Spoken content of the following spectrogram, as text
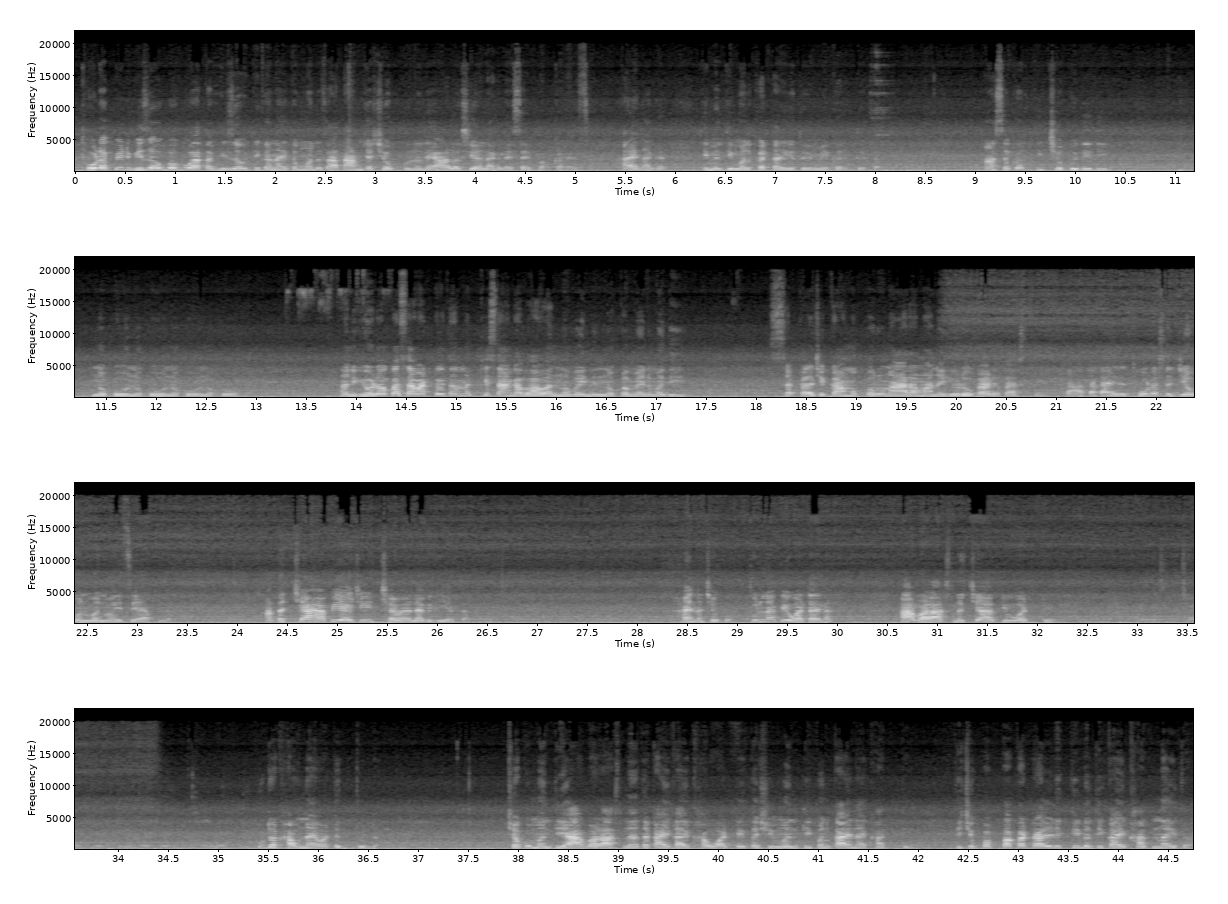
थोडं पीठ भिजव बघू आता भिजवते का नाही? तर मलाच आता आमच्या छकुलं लय आळस यायला लागलाय स्वयंपाक करायचा. आहे ना ग. ती म्हणते मला कटा येतोय मी करते तर. असं कर ती छकू दिदी. नको नको नको नको. आणि व्हिडिओ कसा वाटतोय तर नक्की सांगा भावांनो बहिणींनो कमेंटमध्ये सकाळचे कामं करून आरामाने हेडो काढत असते. तर आता काय थोडंसं जेवण बनवायचं आहे आपलं. आता चहा पियायची इच्छा व्हायला लागली आता. आहे ना चकू? तुला नाही पिऊ वाटायला? हा बाळा असलं चहा पिऊ वाटते कुठं खाऊ नाही वाटत तुला? छकू म्हणती हा बाळा असलं तर काय काय खाऊ वाटते तशी. म्हणती पण काय नाही खात ती. तिचे पप्पा कटाळले तिला ती काय खात नाही तर.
